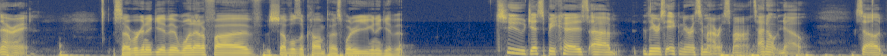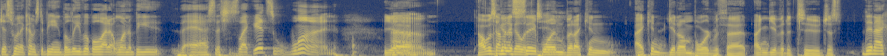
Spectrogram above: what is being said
All right. So we're gonna give it one out of five shovels of compost. What are you gonna give it? two just because um, there's ignorance in my response. I don't know. So just when it comes to being believable, I don't want to be the ass that's just like it's one. Yeah, Um, I was so gonna, gonna go say one, but I can I can get on board with that. I can give it a two. Just then I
